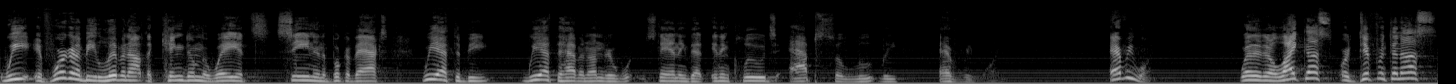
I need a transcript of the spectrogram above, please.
We, if we're going to be living out the kingdom the way it's seen in the book of Acts, we have to be we have to have an understanding that it includes absolutely everyone. Everyone. Whether they're like us or different than us,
